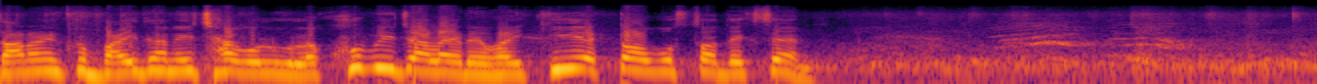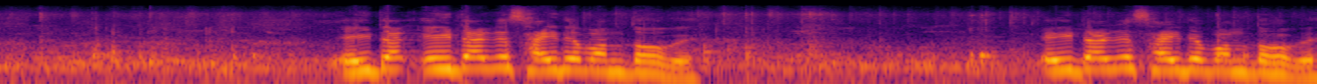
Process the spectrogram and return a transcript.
দাঁড়ান একটু বাইধান এই ছাগলগুলো। খুবই জ্বালায় রে ভাই, কি একটা অবস্থা, দেখছেন? এইটা, এইটাকে সাইডে বানতে হবে। এইটাকে সাইডে বানতে হবে।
